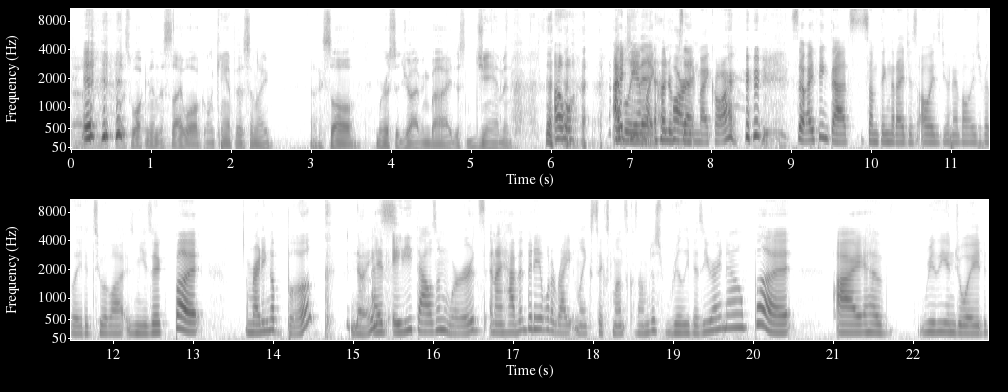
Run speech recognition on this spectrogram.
that. Uh, I was walking on the sidewalk on campus, and I and I saw Marissa driving by, just jamming. Oh, I I, believe jam it, like hard 100%. in my car. so I think that's something that I just always do and I've always related to a lot is music. But I'm writing a book. Nice. I have 80,000 words and I haven't been able to write in like six months because I'm just really busy right now. But I have really enjoyed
